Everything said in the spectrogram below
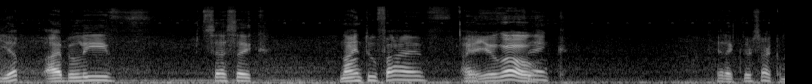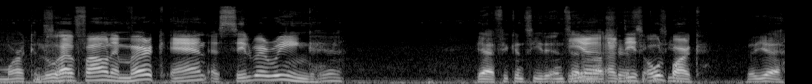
yep, I believe it says like 925. There I you go. I think. Yeah, like there's like a mark inside. Blue have found a Merc and a silver ring Yeah. Yeah, if you can see the inside. I'm not at sure if this old see it. park. But yeah,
